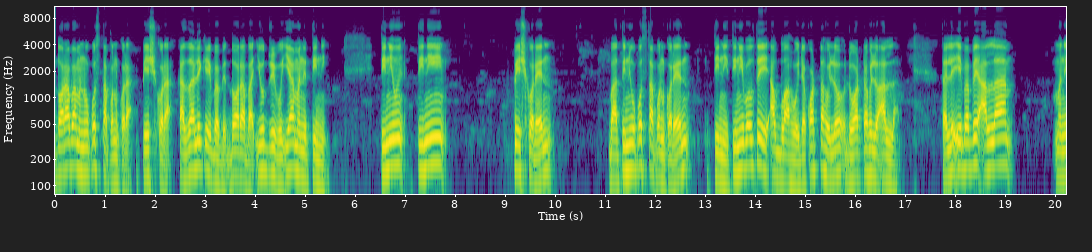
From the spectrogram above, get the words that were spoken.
দরাবা মানে উপস্থাপন করা, পেশ করা। কাজালিকে এভাবে দরাবা, ইউদ্রিবু ইয়া মানে তিনি। তিনিও, তিনি পেশ করেন বা তিনি উপস্থাপন করেন তিনি। তিনি বলতে আল্লাহ, এটা কর্তা হইল, ডোয়ারটা হইল আল্লাহ। তাহলে এভাবে আল্লাহ মানে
